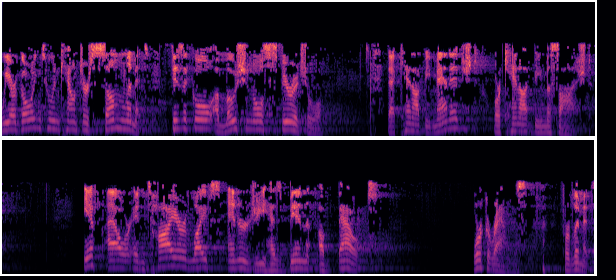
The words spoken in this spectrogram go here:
we are going to encounter some limit, physical, emotional, spiritual, that cannot be managed or cannot be massaged. If our entire life's energy has been about workarounds for limits,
